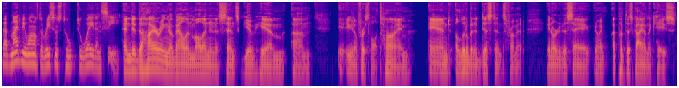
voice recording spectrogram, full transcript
that might be one of the reasons to to wait and see. And did the hiring of Alan Mullen, in a sense, give him, um, you know, first of all, time and a little bit of distance from it in order to say, you know, I, I put this guy on the case.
